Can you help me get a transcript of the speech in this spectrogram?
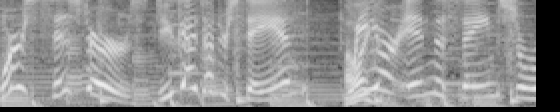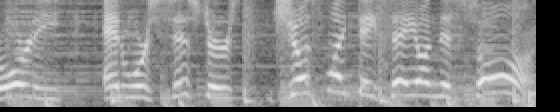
we're sisters. Do you guys understand? I we like- are in the same sorority and we're sisters, just like they say on this song.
